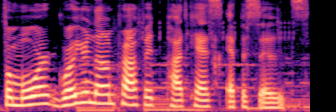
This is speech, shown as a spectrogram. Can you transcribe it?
for more Grow Your Nonprofit podcast episodes.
